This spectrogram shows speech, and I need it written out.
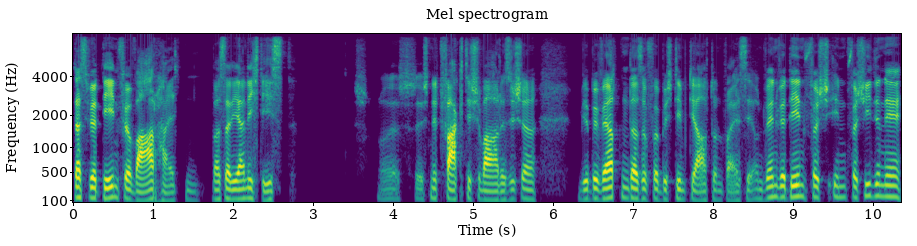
dass wir den für wahr halten, was er ja nicht ist. Es ist nicht faktisch wahr. Es ist ja, wir bewerten das auf eine bestimmte Art und Weise. Und wenn wir den in verschiedene,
